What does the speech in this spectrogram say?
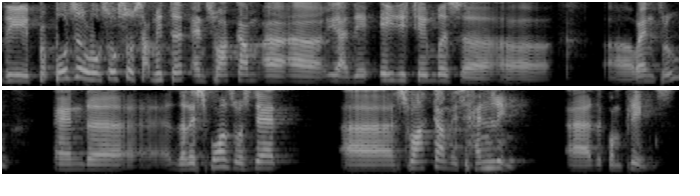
the proposal was also submitted, and Suhakam, yeah, the AG Chambers uh, went through, and uh, the response was that uh, Swakam is handling uh, the complaints.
